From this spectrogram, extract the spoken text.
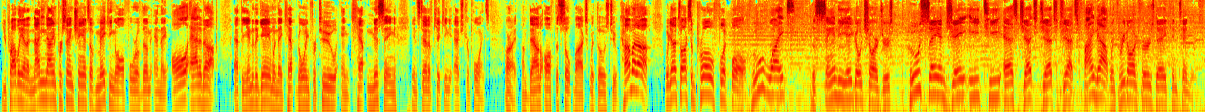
you probably had a 99% chance of making all four of them, and they all added up at the end of the game when they kept going for two and kept missing instead of kicking extra points. All right, I'm down off the soapbox with those two. Coming up, we're going to talk some pro football. Who likes the San Diego Chargers? Who's saying J E T S Jets, Jets, Jets? Find out when Three Dog Thursday continues.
